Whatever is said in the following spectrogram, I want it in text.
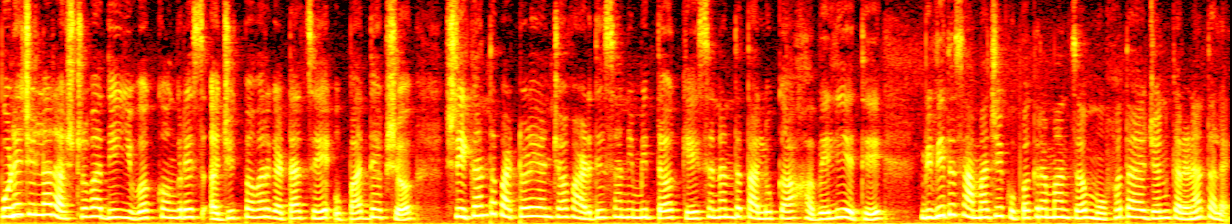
पुणे जिल्हा राष्ट्रवादी युवक काँग्रेस अजित पवार गटाचे उपाध्यक्ष श्रीकांत पाटोळे यांच्या वाढदिवसानिमित्त केसनंद तालुका हवेली येथे विविध सामाजिक उपक्रमांचं मोफत आयोजन करण्यात आलंय.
